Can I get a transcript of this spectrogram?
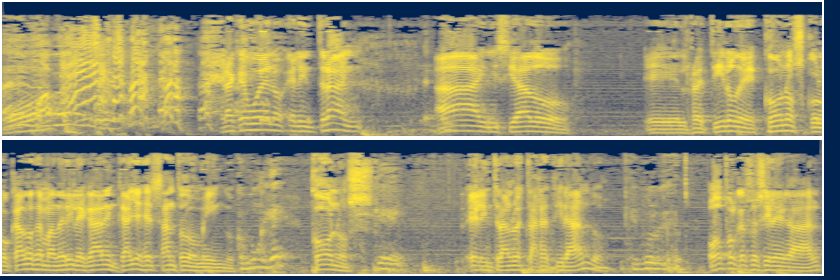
Oh, Mira qué bueno, el Intran ha iniciado el retiro de conos colocados de manera ilegal en calles de Santo Domingo. ¿Cómo es que? Conos. ¿Qué? El Intran lo está retirando. ¿Y por qué? O porque eso es ilegal.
